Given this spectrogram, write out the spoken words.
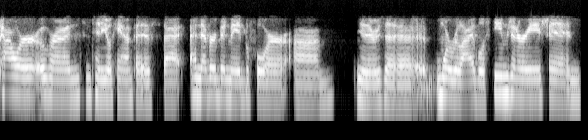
power over on Centennial campus that had never been made before. Um, you know, there's a more reliable steam generation.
